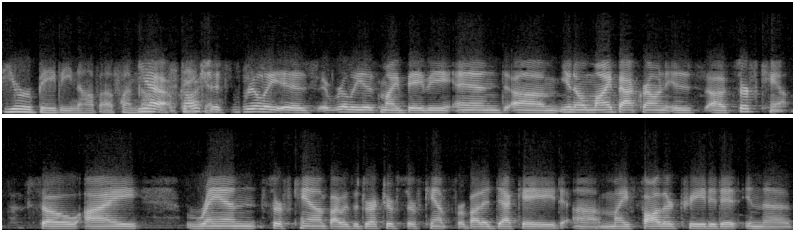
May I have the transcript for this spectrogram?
your baby, Navah, if I'm not yeah, mistaken. gosh, it really is. It really is my baby. And um, you know, my background is uh, surf camp. So I ran surf camp. I was a director of surf camp for about a decade. Um, my father created it in the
